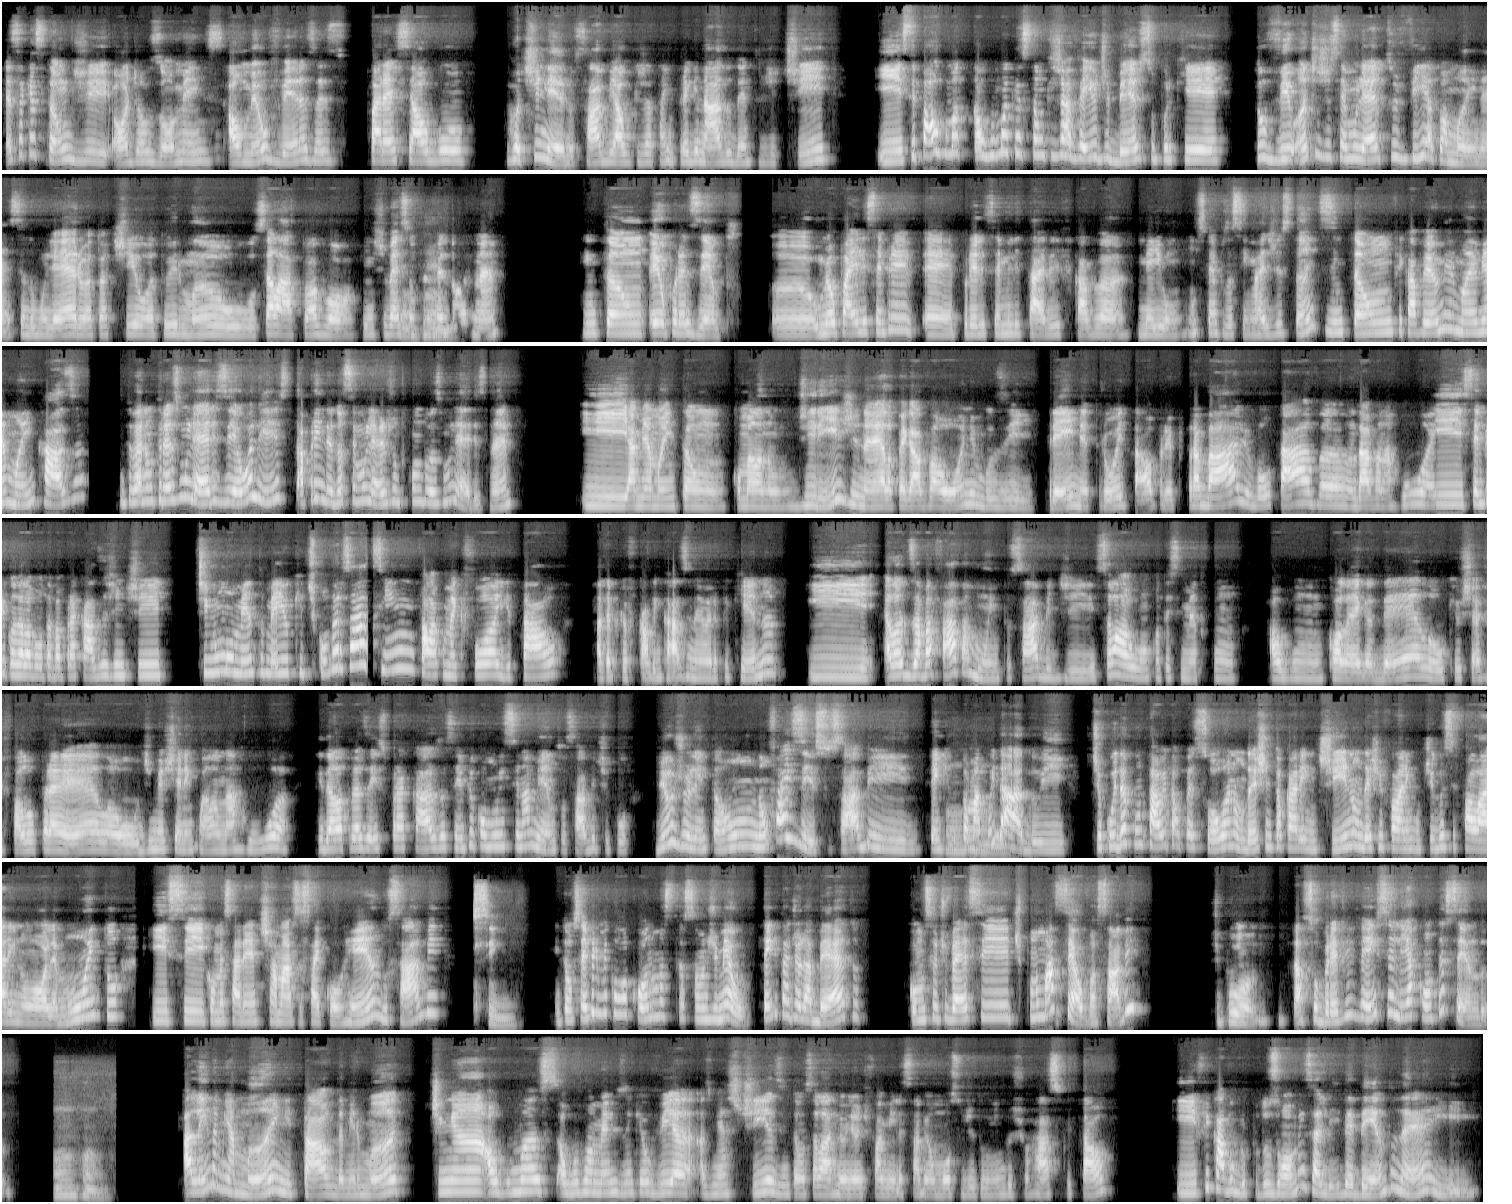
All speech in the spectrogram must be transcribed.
essa questão de ódio aos homens, ao meu ver, às vezes parece algo rotineiro, sabe? Algo que já está impregnado dentro de ti. E se pá, alguma, alguma questão que já veio de berço, porque tu viu, antes de ser mulher, tu via a tua mãe, né? Sendo mulher, ou a tua tia, ou a tua irmã, ou sei lá, a tua avó, quem estivesse uhum. ao teu redor, né? Então, eu, por exemplo, uh, o meu pai, ele sempre, é, por ele ser militar, ele ficava meio uns tempos assim mais distantes, então ficava eu, minha irmã e minha mãe em casa. Então eram três mulheres e eu ali aprendendo a ser mulher junto com duas mulheres, né? E a minha mãe, então, como ela não dirige, né, ela pegava ônibus e trem, metrô e tal para ir pro trabalho, voltava, andava na rua e sempre quando ela voltava para casa a gente tinha um momento meio que de conversar assim, falar como é que foi e tal até porque eu ficava em casa, né? Eu era pequena. E ela desabafava muito, sabe? De, sei lá, algum acontecimento com algum colega dela, ou que o chefe falou para ela, ou de mexerem com ela na rua, e dela trazer isso para casa sempre como um ensinamento, sabe? Tipo, viu, Júlia? Então não faz isso, sabe? tem que uhum. tomar cuidado. E te cuida com tal e tal pessoa, não deixem tocar em ti, não deixem falarem contigo, se falarem não olha muito, e se começarem a te chamar, você sai correndo, sabe? Sim. Então sempre me colocou numa situação de, meu, tem que estar de olho aberto, como se eu tivesse, tipo, numa selva, sabe? Tipo, a sobrevivência ali acontecendo. Uhum. Além da minha mãe e tal, da minha irmã, tinha algumas, alguns momentos em que eu via as minhas tias, então, sei lá, reunião de família, sabe? Almoço de domingo, churrasco e tal. E ficava o grupo dos homens ali bebendo, né? E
